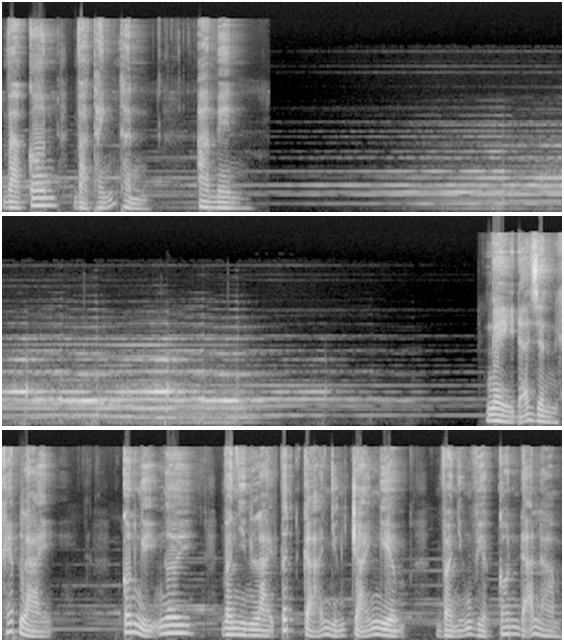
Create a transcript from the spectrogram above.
và Con và Thánh Thần. Amen. Ngày đã dần khép lại. Con nghỉ ngơi và nhìn lại tất cả những trải nghiệm và những việc con đã làm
